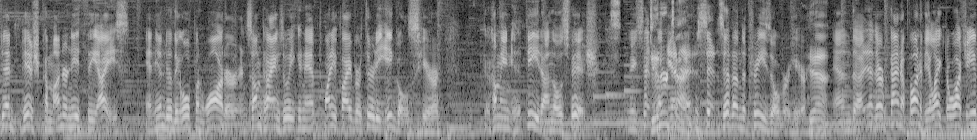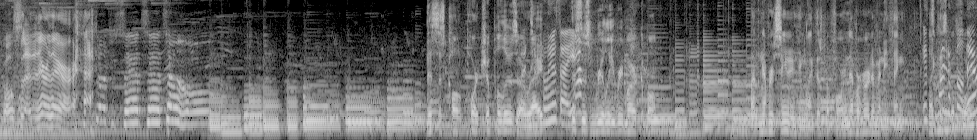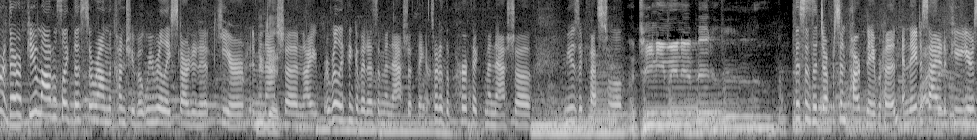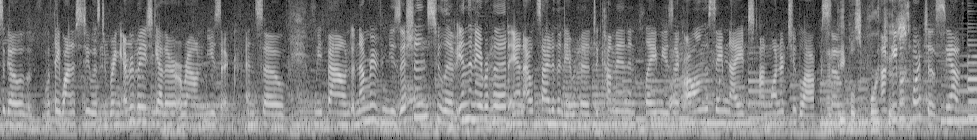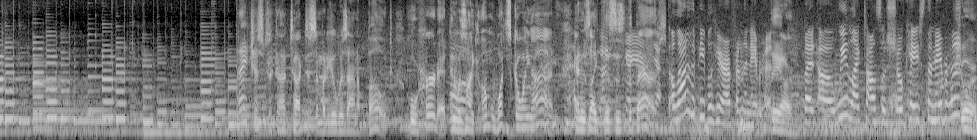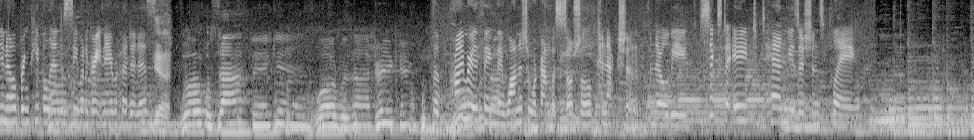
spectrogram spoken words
dead fish come underneath the ice and into the open water, and sometimes we can have 25 or 30 eagles here coming to feed on those fish. They sit, Dinner and- time. and sit, sit on the trees over here. Yeah. And uh, they're kind of fun. If you like to watch eagles, they're there. This is called Porchapalooza, right? Porchapalooza, This yeah. is really remarkable. I've never seen anything like this before. Never heard of anything It's like this wonderful. before. There, there are a few models like this around the country, but we really started it here in You did. Menasha, and I I really think of it as a Menasha thing. It's sort of the perfect Menasha music festival. This is the Jefferson Park neighborhood, and they decided a few years ago that what they wanted to do was to bring everybody together around music. And so we found a number of musicians who live in the neighborhood and outside of the neighborhood to come in and play music all on the same night on one or two blocks. On people's porches. On people's porches, yeah. I just uh, talked to somebody who was on a boat who heard it and was like, um, what's going on? And it's like, this is the Yeah, yeah, best. yeah. A lot of the people here are from the neighborhood. They are. But uh, we like to also showcase the neighborhood. Sure. You know, bring people in to see what a great neighborhood it is. Yeah. What was I thinking? What was I drinking? The primary thing they wanted to work on was social connection. And there will be six to eight to ten musicians playing.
